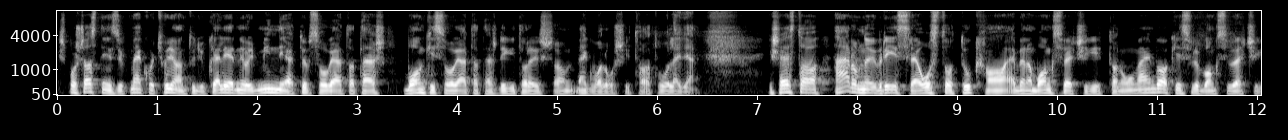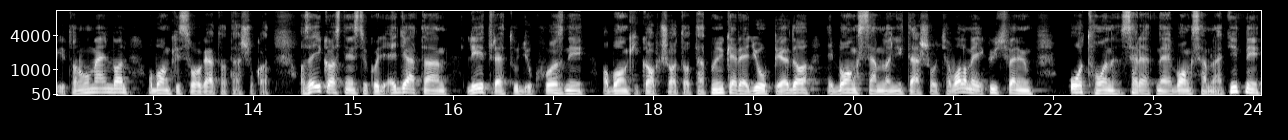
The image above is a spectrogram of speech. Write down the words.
és most azt nézzük meg, hogy hogyan tudjuk elérni, hogy minél több szolgáltatás, banki szolgáltatás digitálisan megvalósítható legyen. És ezt a három nagyobb részre osztottuk ha ebben a bankszövetségi tanulmányban, a készülő bankszövetségi tanulmányban a banki szolgáltatásokat. Az egyik azt néztük, hogy egyáltalán létre tudjuk hozni a banki kapcsolatot. Tehát mondjuk erre egy jó példa, egy bankszámla nyitása. Hogyha valamelyik ügyfelünk otthon szeretne bankszámlát nyitni,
